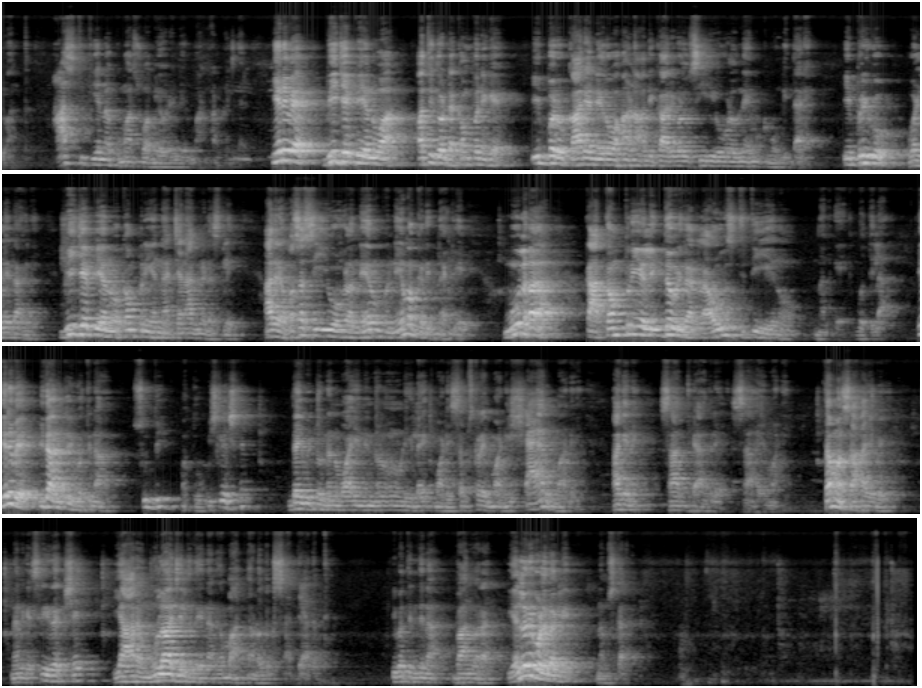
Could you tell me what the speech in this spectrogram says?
ಆ ಸ್ಥಿತಿಯನ್ನು ಕುಮಾರಸ್ವಾಮಿ ಅವರೇ ನಿರ್ಮಾಣ ಮಾಡಿಕೊಂಡಿದ್ದಾರೆ. ಏನಿವೆ ಬಿ ಜೆ ಪಿ ಎನ್ನುವ ಅತಿ ದೊಡ್ಡ ಕಂಪನಿಗೆ ಇಬ್ಬರು ಕಾರ್ಯನಿರ್ವಹಣಾ ಅಧಿಕಾರಿಗಳು ಸಿ ಇಒಗಳು ನೇಮಕಗೊಂಡಿದ್ದಾರೆ. ಇಬ್ಬರಿಗೂ ಒಳ್ಳೆಯದಾಗಲಿ ಬಿ ಜೆ ಪಿ ಅನ್ನುವ ಕಂಪನಿಯನ್ನು ಚೆನ್ನಾಗಿ ನಡೆಸಲಿ. ಆದರೆ ಹೊಸ ಸಿ ಇ ಒಗಳ ನೇಮ, ನೇಮಕದಿಂದಾಗಿ ಮೂಲ ಆ ಕಂಪ್ನಿಯಲ್ಲಿ ಇದ್ದವರಿದಾರಲ್ಲ ಅವ್ರ ಸ್ಥಿತಿ ಏನು ನನಗೆ ಗೊತ್ತಿಲ್ಲ. ಎನಿವೆ ಇದಾಗುತ್ತೆ ಇವತ್ತಿನ ಸುದ್ದಿ ಮತ್ತು ವಿಶ್ಲೇಷಣೆ. ದಯವಿಟ್ಟು ನನ್ನ ವಾಹಿನಿಯನ್ನು ನೋಡಿ ಲೈಕ್ ಮಾಡಿ ಸಬ್ಸ್ಕ್ರೈಬ್ ಮಾಡಿ ಶೇರ್ ಮಾಡಿ. ಹಾಗೆಯೇ ಸಾಧ್ಯ ಆದರೆ ಸಹಾಯ ಮಾಡಿ. ತಮ್ಮ ಸಹಾಯವೇ. ನನಗೆ ಶ್ರೀರಕ್ಷೆ, ಯಾರ ಮುಲಾಜಿಲ್ಲದೆ ನನಗೆ ಮಾತನಾಡೋದಕ್ಕೆ ಸಾಧ್ಯ ಆಗುತ್ತೆ. ಇವತ್ತಿನ ದಿನ ಭಾನುವಾರ ಎಲ್ಲರಿಗೂ ಒಳ್ಳೆಯದಾಗಲಿ ನಮಸ್ಕಾರ.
